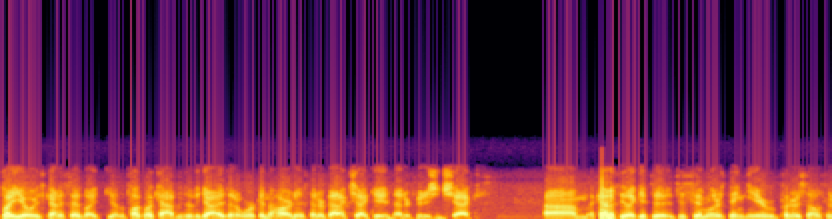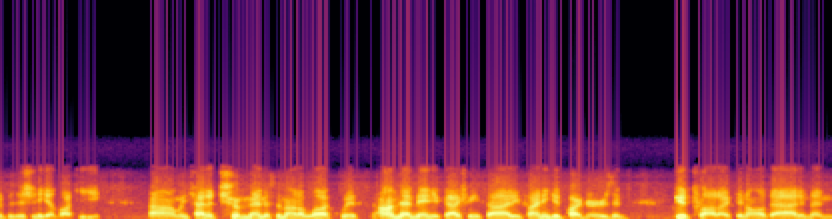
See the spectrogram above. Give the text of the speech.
but he always kind of said like, you know, the puck luck happens to the guys that are working the hardest, that are back checking, that are finishing checks. Um, I kind of feel like it's a it's a similar thing here. We put ourselves in a position to get lucky. Um, we've had a tremendous amount of luck with on that manufacturing side and finding good partners and good product and all of that, and then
